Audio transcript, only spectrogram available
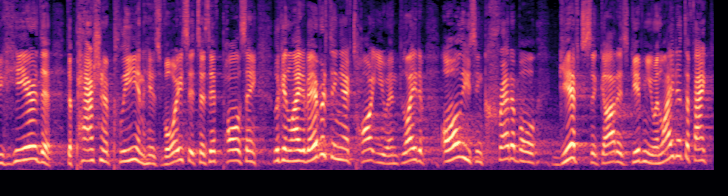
Do you hear the, the passionate plea in his voice? It's as if Paul is saying, Look, in light of everything I've taught you, in light of all these incredible gifts that God has given you, in light of the fact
